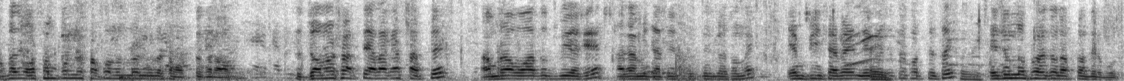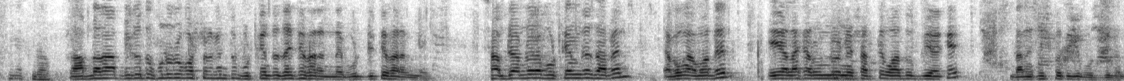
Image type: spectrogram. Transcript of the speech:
আপনাদের অসম্পূর্ণ সফল উন্নয়নগুলো সমাপ্ত করা হবে। তো জনস্বার্থে এলাকার স্বার্থে আমরা ওয়াদুদ বিয়াকে আগামী জাতীয় সংসদ নির্বাচনে এমপি হিসাবে নির্বাচিত করতে চাই। এই জন্য প্রয়োজন আপনাদের ভোট। তো আপনারা বিগত পনেরো বছর কিন্তু ভোট কেন্দ্রে যাইতে পারেন নাই ভোট দিতে পারেন নাই। সামনে আপনারা ভোট কেন্দ্রে যাবেন এবং আমাদের এই এলাকার উন্নয়নের স্বার্থে ওয়াদুদ বিয়াকে দানের শেষ প্রতীকে ভোট দিবেন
